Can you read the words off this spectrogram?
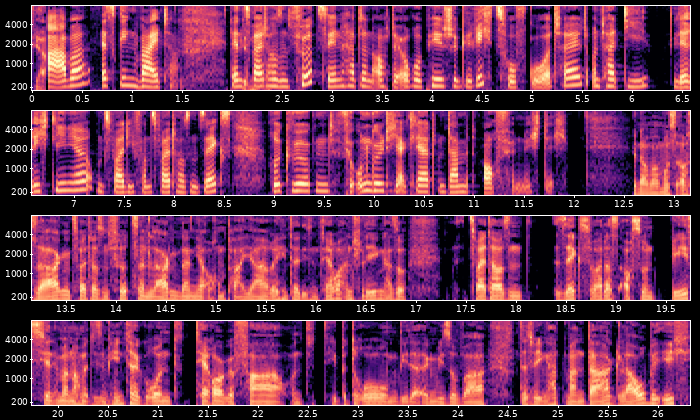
Ja. Aber es ging weiter. Denn genau. 2014 hat dann auch der Europäische Gerichtshof geurteilt und hat die Richtlinie, und zwar die von 2006, rückwirkend für ungültig erklärt und damit auch für nichtig. Genau, man muss auch sagen, 2014 lagen dann ja auch ein paar Jahre hinter diesen Terroranschlägen. Also 2006 war das auch so ein bisschen immer noch mit diesem Hintergrund Terrorgefahr und die Bedrohung, die da irgendwie so war. Deswegen hat man da, glaube ich,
